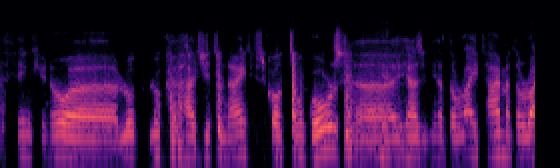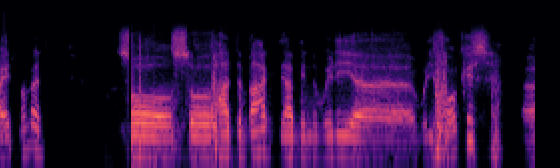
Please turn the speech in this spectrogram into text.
I think you know. Uh, look, look at Hagi tonight. He scored two goals. Uh, He has been at the right time at the right moment. So, so at the back, they have been really, uh, really focused, uh,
